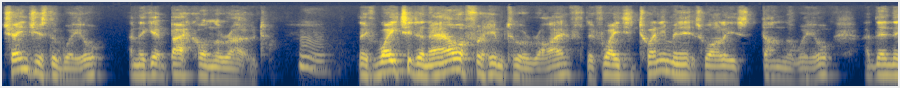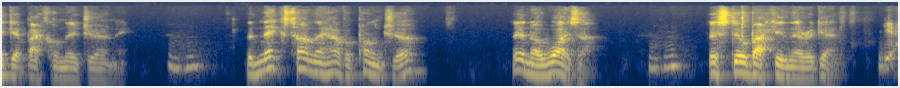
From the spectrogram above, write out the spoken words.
changes the wheel, and they get back on the road. Hmm. They've waited an hour for him to arrive. They've waited 20 minutes while he's done the wheel, and then they get back on their journey. Mm-hmm. The next time they have a puncture, they're no wiser. Mm-hmm. They're still back in there again. Yes.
